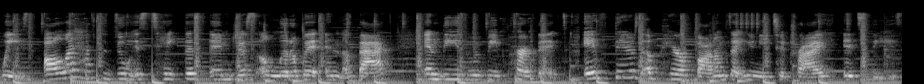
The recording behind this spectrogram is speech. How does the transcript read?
waist. All I have to do is take this in just a little bit in the back and these would be perfect. If there's a pair of bottoms that you need to try, it's these.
